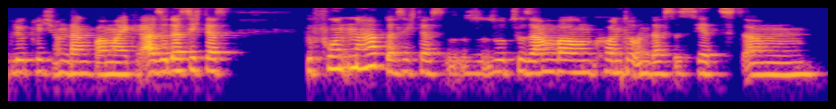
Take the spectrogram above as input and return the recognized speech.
glücklich und dankbar, Maike. Also, dass ich das gefunden habe, dass ich das so zusammenbauen konnte und dass es jetzt ähm,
